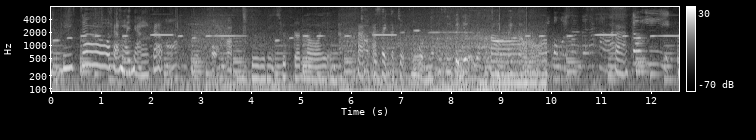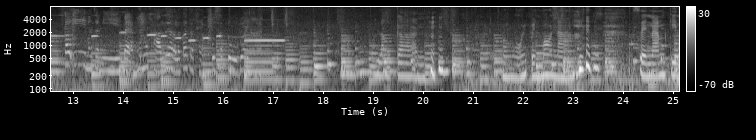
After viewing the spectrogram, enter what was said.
วัสดีเจ้าทำมาอย่างเจ้าอ๋อของครับดูนี่ชุดละร้อยเองค่ะเอาไปใส่กระจกข้างบนเนี่ยเขาซื้อไปเยอะเลยเขาอ๋อทำไม่เก่ามีโปรโมชั่นด้วยนะคะค่ะเก้าอี้เก้าอี้มันจะมีแบบให้ลูกค้าเลือกแล้วก็จะแถมฟุตสตูด้วยค่ะอลังการโอ้ยเป็นหม้อน้ำใส่น้ำกิน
